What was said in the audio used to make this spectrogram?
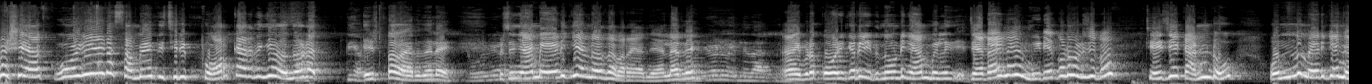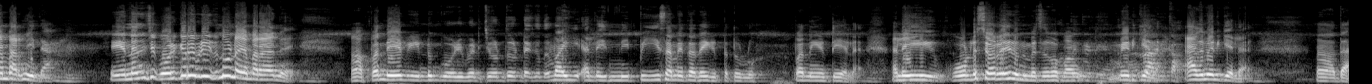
പക്ഷെ ആ കോഴിയുടെ സമയത്ത് ഇച്ചിരി പോർക്കായിരുന്നെങ്കിൽ ഒന്നുകൂടെ ഇഷ്ടമായിരുന്നു അല്ലേ പക്ഷെ ഞാൻ മേടിക്കാൻ പറയാ അല്ലാതെ കോഴിയോട് ആ ഇവിടെ കോഴിക്കറി ഇരുന്നുകൊണ്ട് ഞാൻ വിളി ചേട്ടായിനെ വീഡിയോ കോൾ വിളിച്ചപ്പോൾ ചേച്ചിയെ കണ്ടു. ഒന്നും മേടിക്കാൻ ഞാൻ പറഞ്ഞില്ല. എന്നാന്ന് വെച്ചാൽ കോഴിക്കറി ഇവിടെ ഇരുന്നുകൊണ്ടാണ് ഞാൻ പറയാഞ്ഞേ. അപ്പം ദേ വീണ്ടും കോഴി മേടിച്ചു കൊടുത്തുകൊണ്ടിരിക്കുന്നത് വൈ അല്ല ഇന്നിപ്പോൾ ഈ സമയത്ത് അതേ കിട്ടത്തുള്ളൂ. അപ്പം നീ കിട്ടിയല്ല. അല്ല ഈ കോൾഡ് സ്റ്റോറേജിലൊന്നും വെച്ചത് മേടിക്കല്ല. അത് മേടിക്കല്ല. ആ അതാ.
